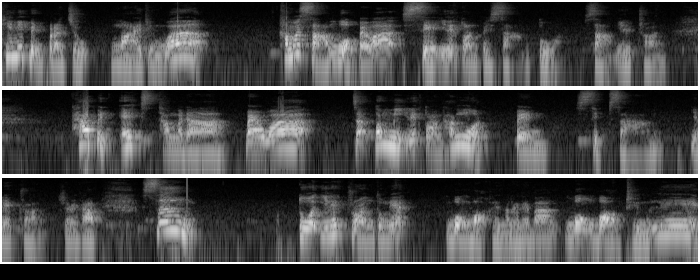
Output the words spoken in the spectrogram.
ที่ไม่เป็นประจุ หมายถึงว่าคำว่า 3 บวกแปลว่าเสียอิเล็กตรอนไป 3 ตัว 3 อิเล็กตรอน ถ้าเป็น x ธรรมดา แปลว่าจะต้องมีอิเล็กตรอนทั้งหมดเป็น 13 อิเล็กตรอนใช่ไหมครับ ซึ่งตัวอิเล็กตรอนตรงนี้บ่งบอกถึงอะไรได้บ้าง บ่งบอกถึงเลข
